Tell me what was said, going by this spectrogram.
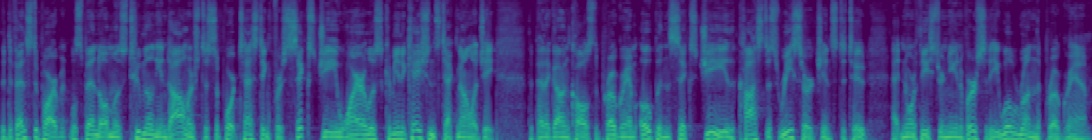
The Defense Department will spend almost $2 million to support testing for 6G wireless communications technology. The Pentagon calls the program Open 6G. The Kostas Research Institute at Northeastern University will run the program.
